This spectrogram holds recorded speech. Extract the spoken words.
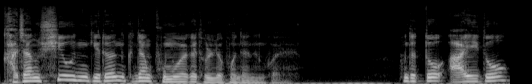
가장 쉬운 길은 그냥 부모에게 돌려보내는 거예요. 근데 또 아이도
